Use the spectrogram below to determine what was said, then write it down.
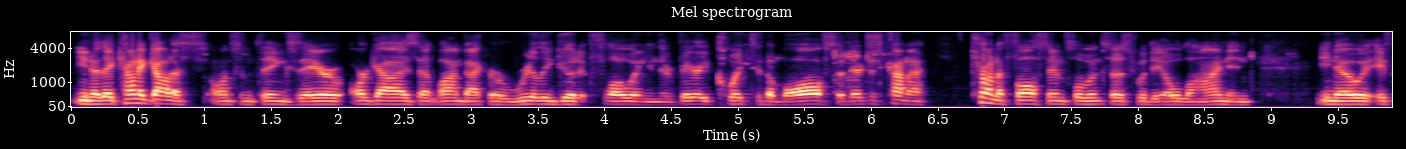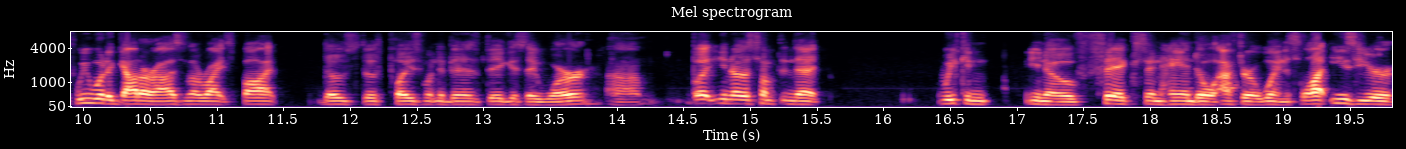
you know they kind of got us on some things there. Our guys at linebacker are really good at flowing, and they're very quick to the ball. So they're just kind of trying to false influence us with the O line. And you know, if we would have got our eyes in the right spot, those those plays wouldn't have been as big as they were. Um, but you know, something that we can you know fix and handle after a win. It's a lot easier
